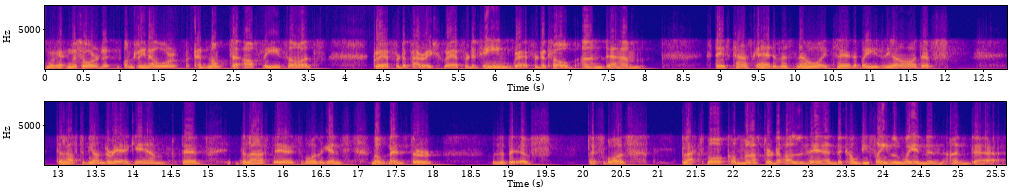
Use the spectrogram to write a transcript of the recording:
we're getting the tour of the country now. We're heading up to Offaly, so it's great for the parish, great for the team, great for the club, and um, stiff task ahead of us now. I'd say the boys, you know, they've they'll have to be on their A game. The the last day, I suppose, against Mount Leinster was a bit of, I suppose, black smoke coming after the holiday and the county final win, and and uh,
